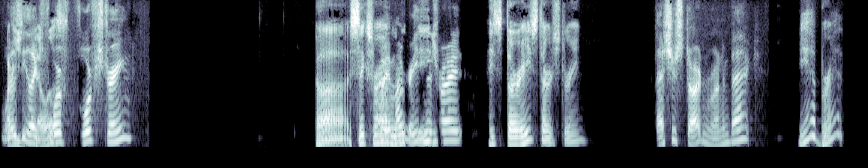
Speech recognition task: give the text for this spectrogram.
What Are is he like jealous? fourth fourth string? Uh, six round. Wait, am I reading this right? He's third. He's third string. That's your starting running back. Yeah, Brett.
